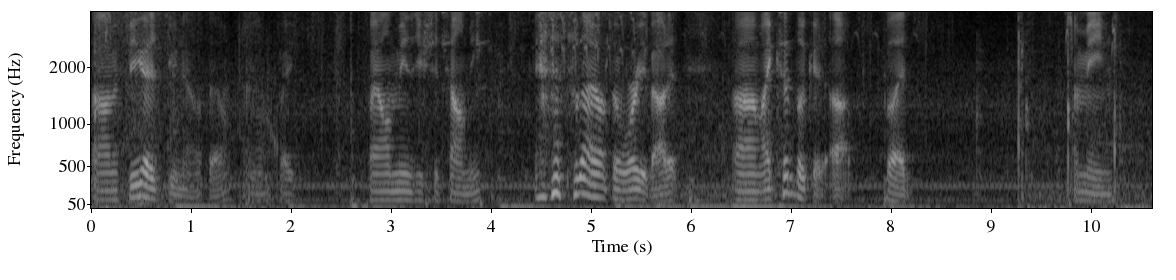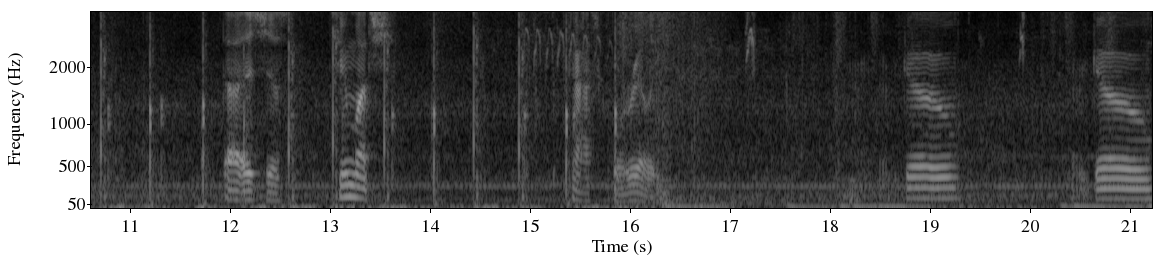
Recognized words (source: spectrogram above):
Um, if you guys do know, though, mean, by, by all means, you should tell me. so that I don't have to worry about it. Um, I could look it up, but, I mean, that is just too much task for, really. there we go. There we go.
